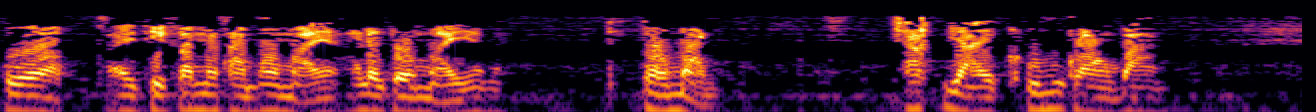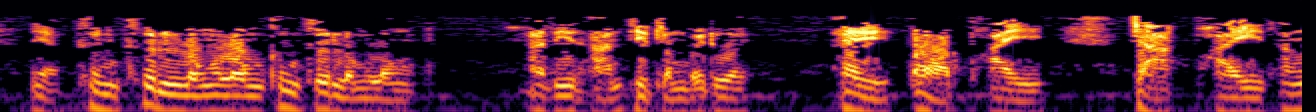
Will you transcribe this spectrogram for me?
พวกไอ้ที่เขามาทำผ้าไหมอะไรตัวไหมใช่ไหมตัวหม่อนชักใหญ่คลุ้มกรองบ้าน เนี่ย ขึ้นขึ้นลงลงขึ้นขึ้นลงลงอธิษฐานจิตลงไปด้วย ให้ปลอดภัยจากภัยทั้ง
